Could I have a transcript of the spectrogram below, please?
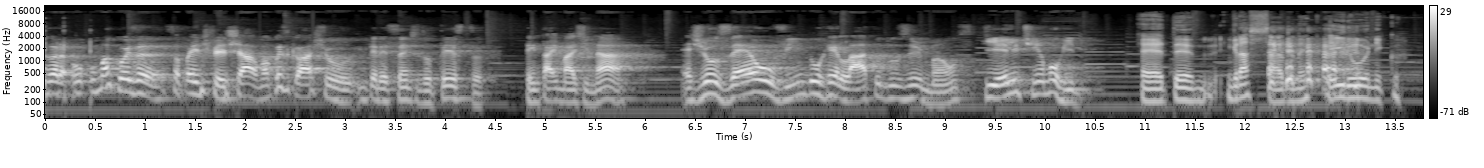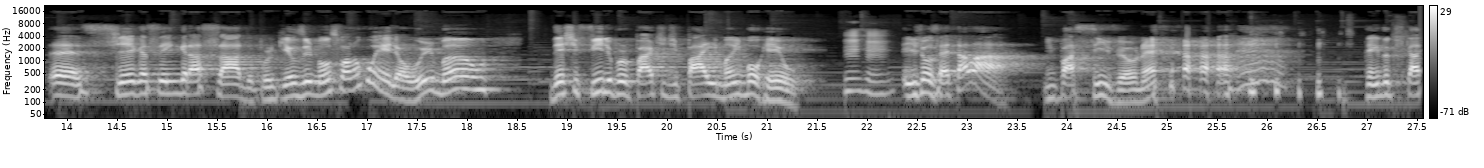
Agora, uma coisa, só pra gente fechar, uma coisa que eu acho interessante do texto, tentar imaginar, é José ouvindo o relato dos irmãos que ele tinha morrido. É, é engraçado, né? É irônico é, chega a ser engraçado, porque os irmãos falam com ele, ó, o irmão deste filho por parte de pai e mãe morreu. Uhum. E José tá lá, impassível, né? Tendo que ficar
